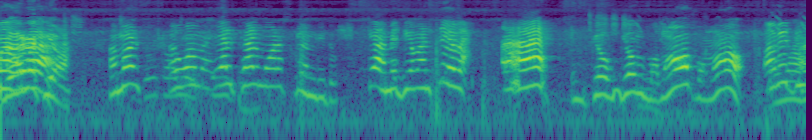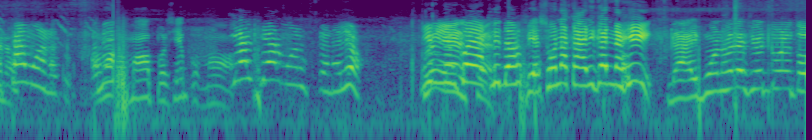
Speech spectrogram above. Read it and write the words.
મારવા. અમન એલ કેમ દીધું? કે અમે જીવન સેવા. આ જો જો ભમાવો ભમાવો. અમે જૂઠા માણસો. અમે ભમાવો પડશે ભમાવો. એલ ફેર માણસ કેને લ્યો. એમ નહીં કોઈ આટલી દસ કારીગર નહીં. આઈફોન હલે છે જોડે તો.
